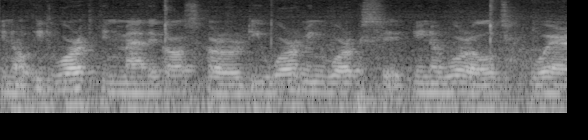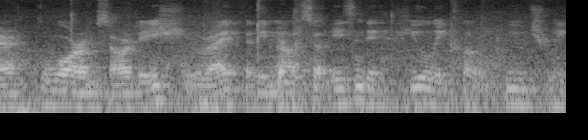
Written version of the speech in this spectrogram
you know, it worked in Madagascar or deworming works in a world where worms are the issue, right? But you know, so isn't it hugely, co- hugely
